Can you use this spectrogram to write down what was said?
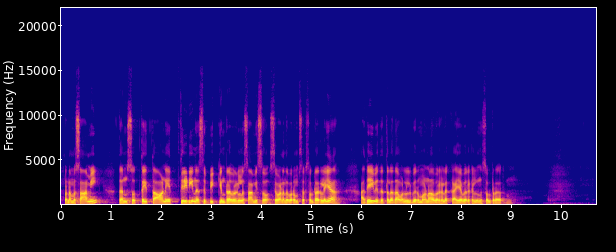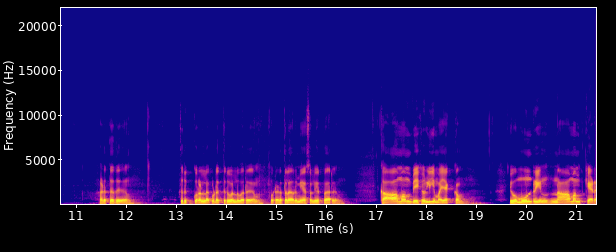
இப்போ நம்ம சாமி தன் சொத்தை தானே திருடி நசிப்பிக்கின்றவர்கள்னு சாமி சிவ சிவானந்தபுரம் சார் சொல்கிறார் இல்லையா? அதே விதத்தில் தான் வள்ளல் பெருமானும் அவர்களை கயவர்கள்னு சொல்கிறார் அடுத்தது திருக்குறளில் கூட திருவள்ளுவர் ஒரு இடத்துல அருமையாக சொல்லியிருப்பார். காமம் வெகுளி மயக்கம் இவ் மூன்றின் நாமம் கெட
